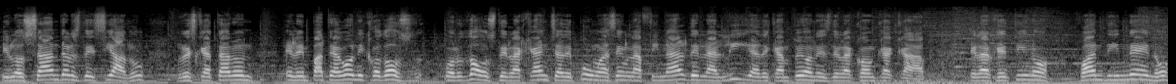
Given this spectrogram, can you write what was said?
y los Sanders de Seattle rescataron el empate agónico 2 por 2 de la cancha de Pumas en la final de la Liga de Campeones de la CONCACAF. El argentino Juan Dineno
